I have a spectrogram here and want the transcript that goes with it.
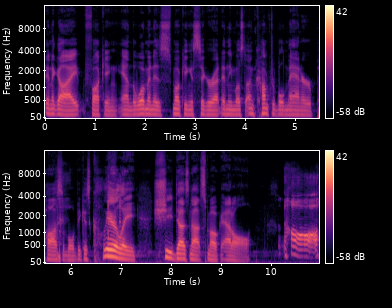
and a guy fucking, and the woman is smoking a cigarette in the most uncomfortable manner possible because clearly she does not smoke at all. Oh,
